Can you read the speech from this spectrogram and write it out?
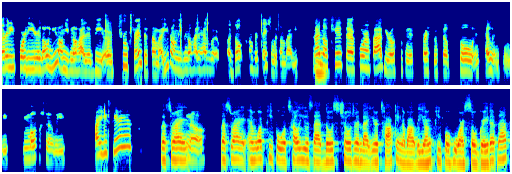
30, 40 years old, and you don't even know how to be a true friend to somebody. You don't even know how to have an adult conversation with somebody. And I mm-hmm. know kids that are four and five year olds who can express themselves so intelligently, emotionally. Are you serious? That's right. No. That's right. And what people will tell you is that those children that you're talking about, the young people who are so great at that,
